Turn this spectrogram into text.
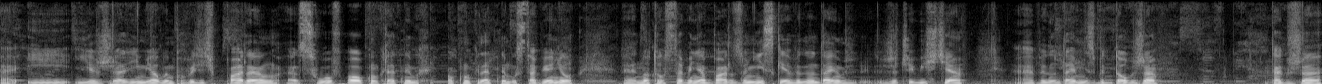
E, I jeżeli miałbym powiedzieć parę słów o konkretnym, o konkretnym ustawieniu, no to ustawienia bardzo niskie wyglądają rzeczywiście wyglądają niezbyt dobrze. Także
